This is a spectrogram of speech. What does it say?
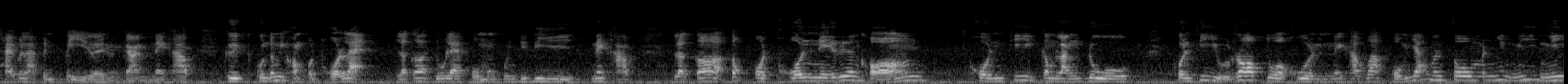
ใช้เวลาเป็นปีเลยเหมือนกันนะครับ คือคุณต้องมีความอดทนแหละ แล้วก็ดูแลผมของคุณดีๆนะครับ แล้วก็ต้องอดทนในเรื่องของคนที่กำลังดู คนที่อยู่รอบตัวคุณนะครับ ว่าผมยาวมันโซมมันอย่างนี้อย่างนี้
